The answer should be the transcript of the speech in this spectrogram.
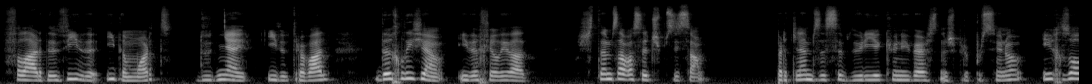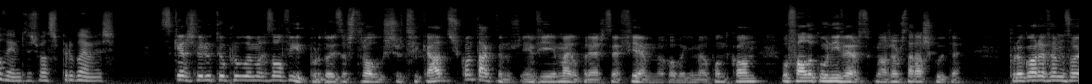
falar da vida e da morte, do dinheiro e do trabalho, da religião e da realidade. Estamos à vossa disposição. Partilhamos a sabedoria que o universo nos proporcionou e resolvemos os vossos problemas. Se queres ver o teu problema resolvido por dois astrólogos certificados, contacta-nos. Envia e-mail para escfm.gmail.com ou fala com o universo, que nós vamos estar à escuta. Por agora, vamos ao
